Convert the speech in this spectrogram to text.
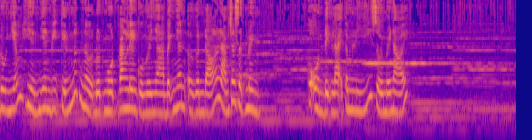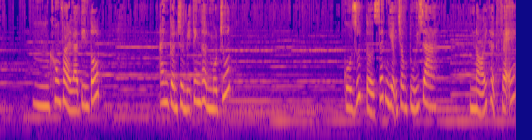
Đồ nhiễm hiển nhiên bị tiếng nức nở đột ngột vang lên của người nhà bệnh nhân ở gần đó làm cho giật mình. Cô ổn định lại tâm lý rồi mới nói. Um, không phải là tin tốt. Anh cần chuẩn bị tinh thần một chút. Cô rút tờ xét nghiệm trong túi ra, nói thật khẽ.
